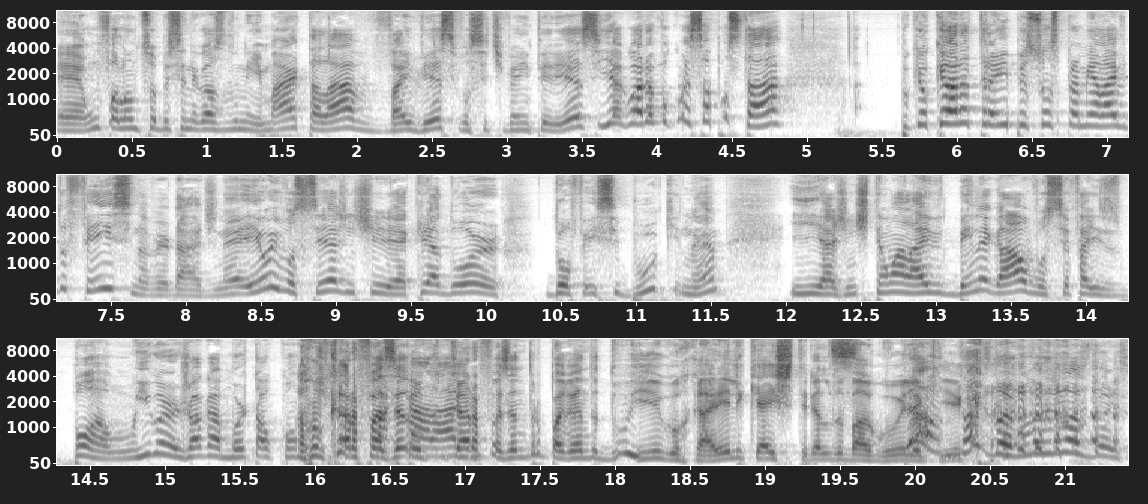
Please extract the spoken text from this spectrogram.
É, um falando sobre esse negócio do Neymar, tá lá, vai ver se você tiver interesse. E agora eu vou começar a postar. Porque eu quero atrair pessoas pra minha live do Face, na verdade, né? Eu e você, a gente é criador do Facebook, né? E a gente tem uma live bem legal. Você faz. Porra, o Igor joga Mortal Kombat. Um cara, fazendo, um cara fazendo propaganda do Igor, cara. Ele que é a estrela do bagulho Não, aqui. Nós cara. dois, vamos fazer nós dois.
